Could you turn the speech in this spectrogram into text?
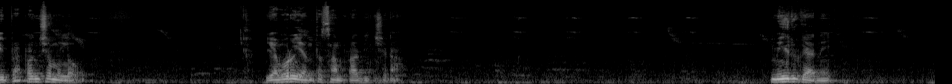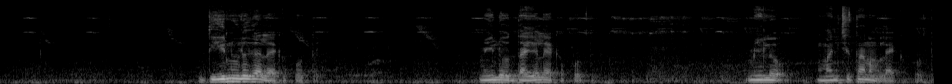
ఈ ప్రపంచంలో ఎవరు ఎంత సంపాదించినా మీరు కానీ దీనులుగా లేకపోతే మీలో దయ లేకపోతే మీలో మంచితనం లేకపోతే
